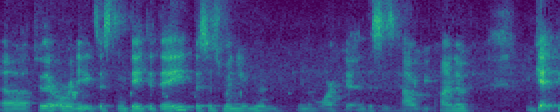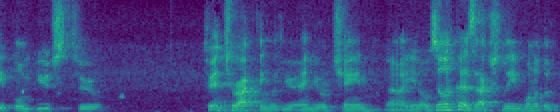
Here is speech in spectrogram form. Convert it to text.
uh, to their already existing day to day, this is when you win in the market. And this is how you kind of get people used to to interacting with you and your chain. Uh, you know, Zilliqa is actually one of the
